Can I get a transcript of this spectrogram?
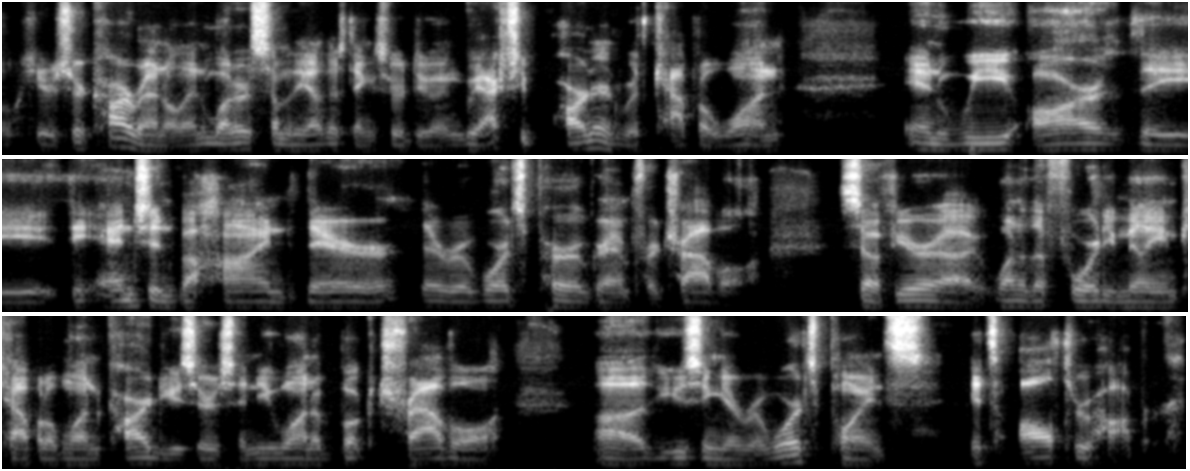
well, here's your car rental, and what are some of the other things we're doing? We actually partnered with Capital One, and we are the the engine behind their their rewards program for travel. So if you're a, one of the 40 million Capital One card users and you want to book travel uh, using your rewards points, it's all through Hopper.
